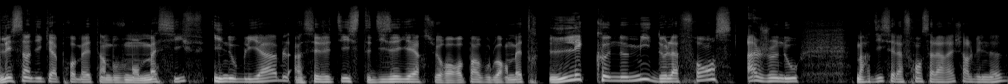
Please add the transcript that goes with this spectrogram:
Les syndicats promettent un mouvement massif, inoubliable. Un CGTiste disait hier sur Europe 1 vouloir mettre l'économie de la France à genoux. Mardi, c'est la France à l'arrêt, Charles Villeneuve?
